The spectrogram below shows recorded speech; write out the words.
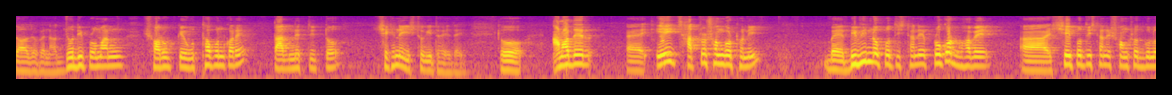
দেওয়া যাবে না। যদি প্রমাণ স্বরূপকে উত্থাপন করে, তার নেতৃত্ব সেখানেই স্থগিত হয়ে যায়। তো আমাদের এই ছাত্র সংগঠনই বিভিন্ন প্রতিষ্ঠানে প্রকটভাবে সেই প্রতিষ্ঠানের সংসদগুলো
